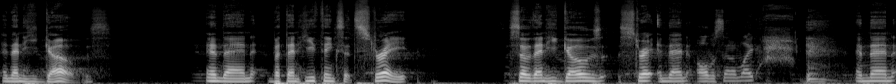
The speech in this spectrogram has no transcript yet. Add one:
And then he goes. And then, but then he thinks it's straight. So then he goes straight. And then all of a sudden I'm like, ah. and then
